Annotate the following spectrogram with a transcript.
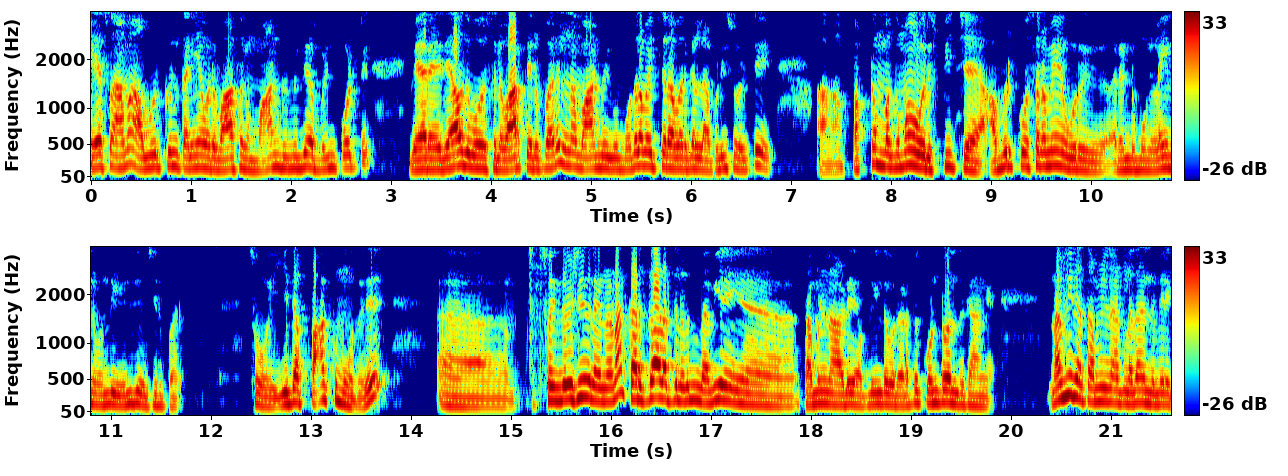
பேசாம அவருக்குன்னு தனியாக ஒரு வாசகம் மாண்புமிகு அப்படின்னு போட்டு வேற எதையாவது ஒரு சில வார்த்தை இருப்பாரு இல்லைன்னா மாண்புமிகு முதலமைச்சர் அவர்கள் அப்படின்னு சொல்லிட்டு பக்கம் பக்கமாக ஒரு ஸ்பீச்சை அவருக்கோசரமே ஒரு ரெண்டு மூணு லைன் வந்து எழுதி வச்சிருப்பாரு. ஸோ இதை பார்க்கும்போது ஸோ இந்த விஷயத்தில் என்னன்னா கற்காலத்திலிருந்து நவீன தமிழ்நாடு அப்படின்ற ஒரு இடத்துக்கு கொண்டு வந்திருக்காங்க. நவீன தமிழ்நாட்டில் தான் இந்த மாதிரி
